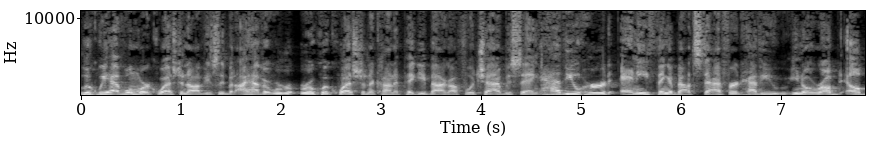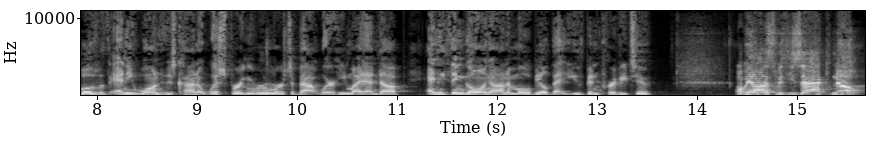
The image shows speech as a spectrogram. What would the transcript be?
Luke, we have one more question, obviously, but I have a r- real quick question to kind of piggyback off what Chad was saying. Have you heard anything about Stafford? Have you, you know, rubbed elbows with anyone who's kind of whispering rumors about where he might end up? Anything going on in Mobile that you've been privy to? I'll be honest with you, Zach. No,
